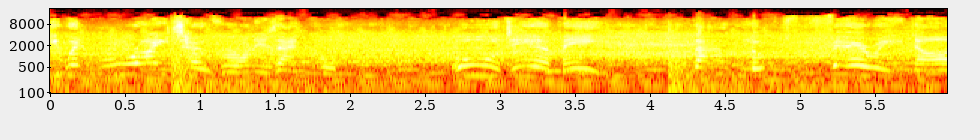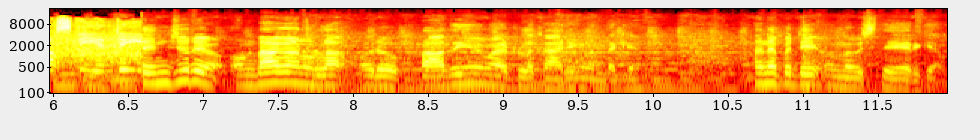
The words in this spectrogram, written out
He went right over on his ankle. Oh dear me. That looked very nasty indeed. Century ഉണ്ടാകാനുള്ള ഒരു പ്രാഥമികമായിട്ടുള്ള കാര്യങ്ങൾ എന്തൊക്കെയാണ് അതിനെപ്പറ്റി ഒന്ന് വിശദീകരിക്കാം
